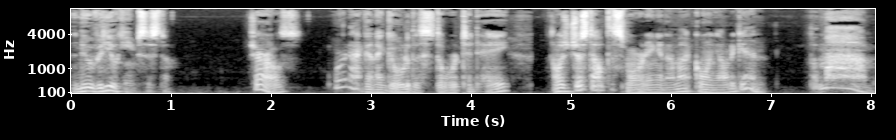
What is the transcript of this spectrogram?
the new video game system. Charles, we're not going to go to the store today. I was just out this morning and I'm not going out again. But Mom,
